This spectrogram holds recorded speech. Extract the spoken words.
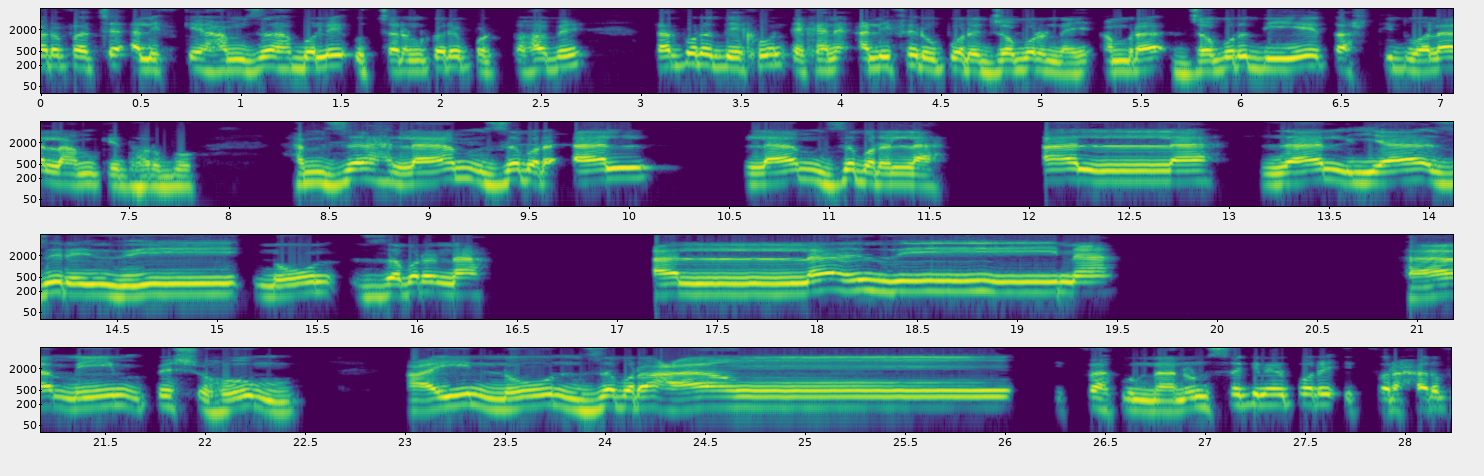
হরফ আছে, আলিফকে হামজাহ বলে উচ্চারণ করে পড়তে হবে। তারপরে দেখুন, এখানে আলিফের উপরে জবর নাই। আমরা জবর দিয়ে তাস্তিদওয়ালা লামকে ধরবো। হামজাহ, লাম, জবর, আল। লাম, জবর, লা। আল্লাহ জাল ইয়া, জির, জি, নুন, জবর, না। আল্লাযীনা হা, মিম হুম। আইন, নুন, জবর, আং। ইকফা গুন্না নুন সাকিনের পরে ইকফার হরফ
